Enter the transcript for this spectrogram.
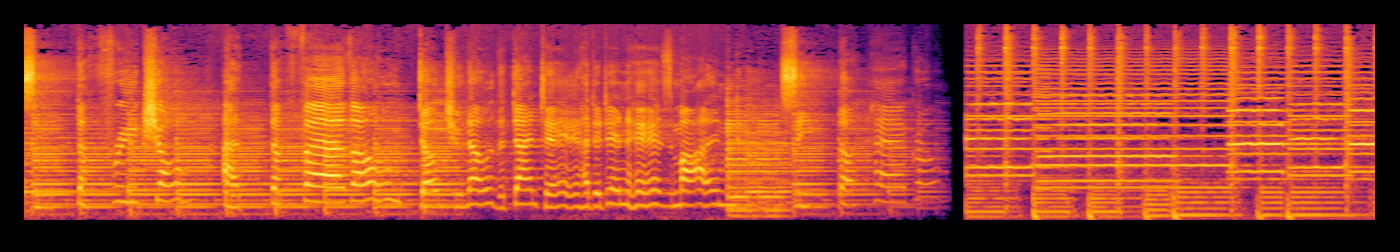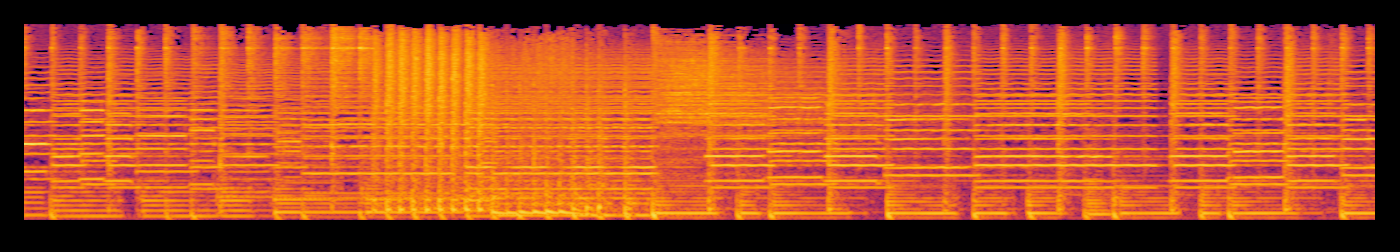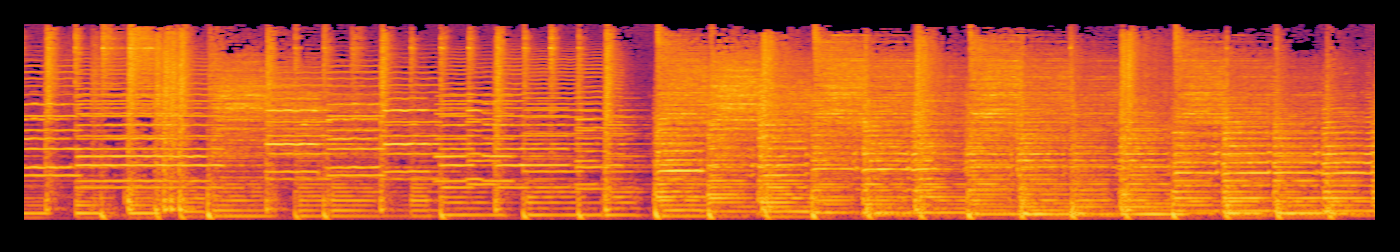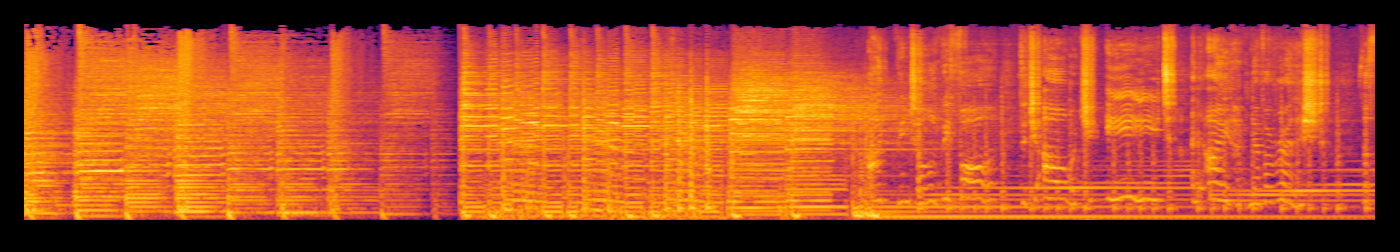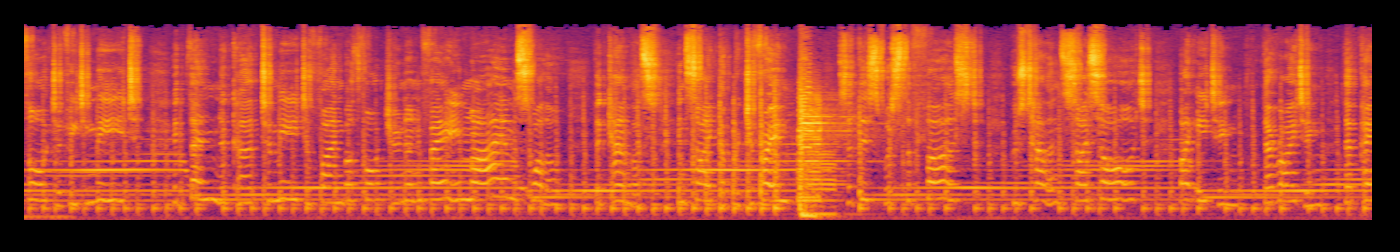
See the freak show at the fair, though. Don't you know that Dante had it in his mind? See the swallow the canvas inside the picture frame. So this was the first whose talents I sought by eating their writing, their painting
